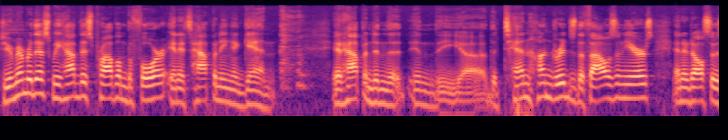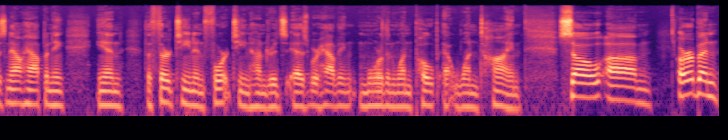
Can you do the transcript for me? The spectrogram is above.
do you remember this? We had this problem before, and it's happening again. It happened in the in the uh, the 1000s, the thousand years, and it also is now happening in the 13 and 1400s as we're having more than one pope at one time. So. Um, Urban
